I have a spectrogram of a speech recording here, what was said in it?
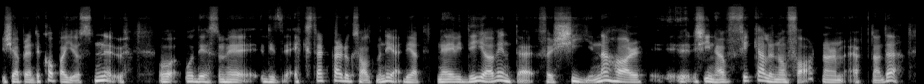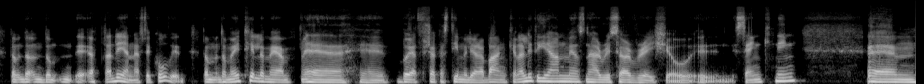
vi köper inte koppar just nu. Och, och, det som är lite extra paradoxalt med det, det är att nej, det gör vi inte, för Kina, har, Kina fick aldrig någon fart när de öppnade. De, de, de öppnade igen efter covid. De, de har ju till och med eh, eh börjat försöka stimulera bankerna lite grann med en sån här reserve ratio-sänkning. Eh, ehm,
